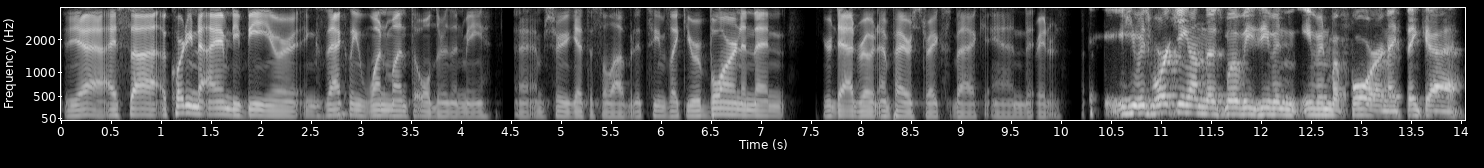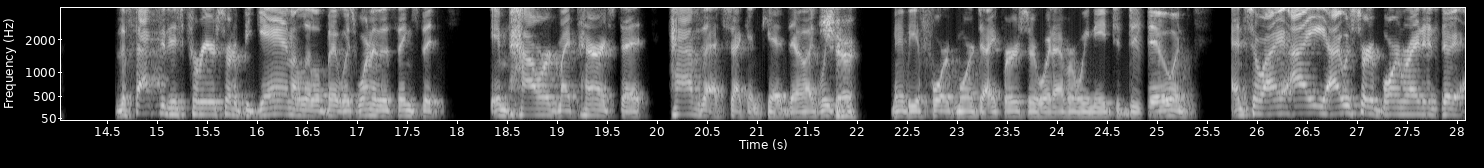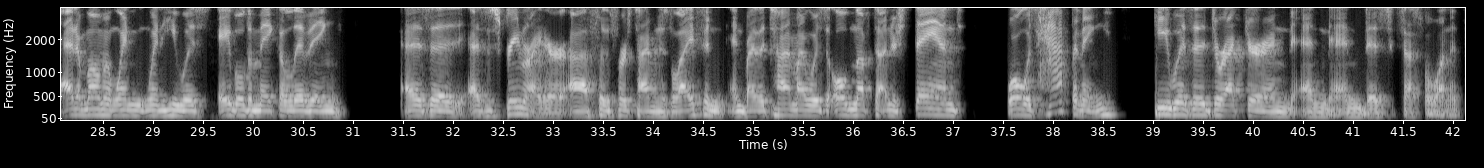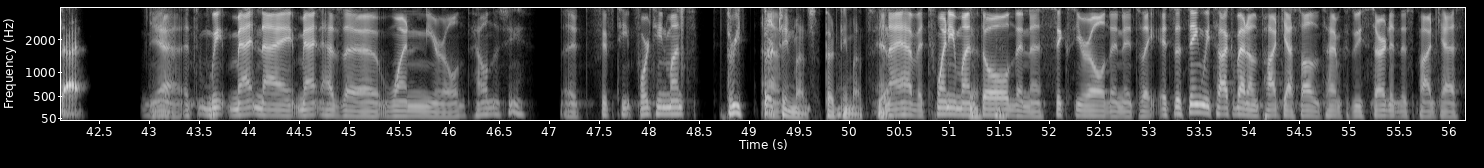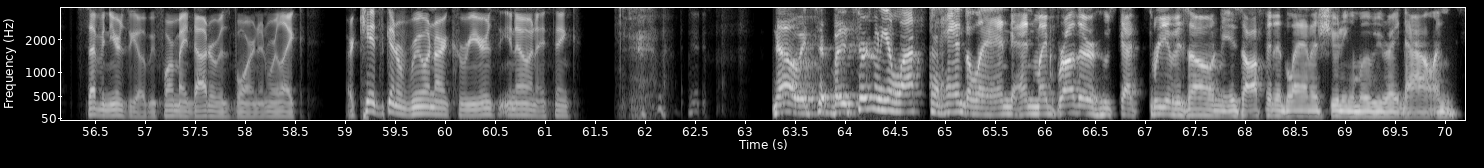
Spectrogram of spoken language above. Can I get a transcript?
Yeah, I saw, according to IMDb, you're exactly one month older than me. I'm sure you get this a lot, but it seems like you were born and then your dad wrote Empire Strikes Back and Raiders. He was working on those movies even even before, and I think uh, the fact that his career sort of began a little bit was one of the things that empowered my parents to have that second kid. They're like, we sure. can maybe afford more diapers or whatever we need to do, and and so I, I, I was sort of born right at a, at a moment when when he was able to make a living as a as a screenwriter uh, for the first time in his life, and and by the time I was old enough to understand what was happening, he was a director and and and a successful one at that. Yeah, it's we, Matt and I. Matt has a one year old. How old is she? Uh, 15, 14 months. Three, 13 um, months, 13 months. Yeah. And I have a 20 month yeah. old and a six year old. And it's like, it's a thing we talk about on the podcast all the time because we started this podcast seven years ago before my daughter was born. And we're like, are kids going to ruin our careers? You know, and I think. No, it's, but it's certainly a lot to handle. And, and my brother, who's got three of his own, is off in Atlanta shooting a movie right now. And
